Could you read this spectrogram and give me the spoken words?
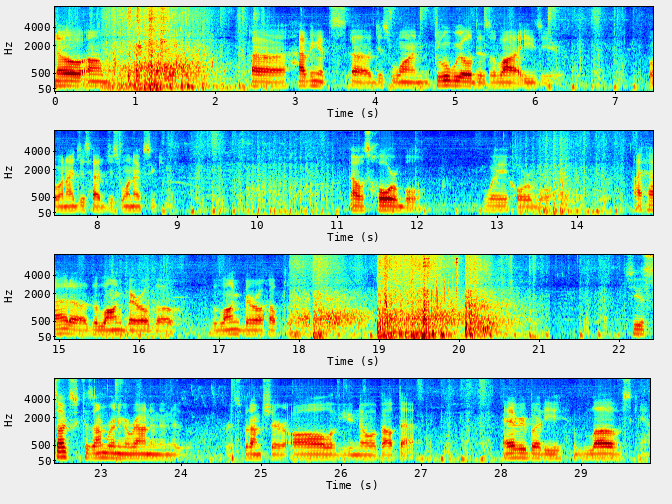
No, um, uh, having it uh, just one dual wield is a lot easier. But when I just had just one execute, that was horrible, way horrible. I had uh, the long barrel though. The long barrel helped a lot. See, it sucks because I'm running around and then there's a verse, but I'm sure all of you know about that. Everybody loves camping.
